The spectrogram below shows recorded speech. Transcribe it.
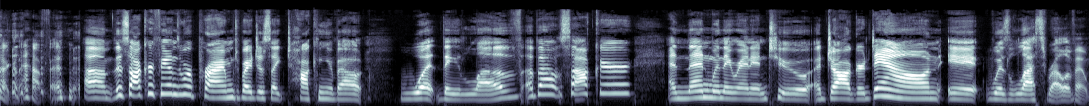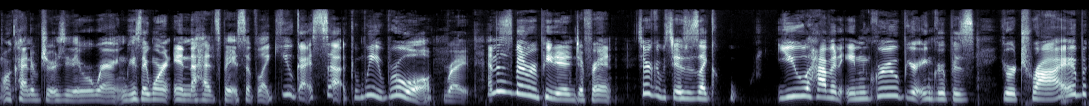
not gonna happen. Um, the soccer fans were primed by just like talking about what they love about soccer. And then when they ran into a jogger down, it was less relevant what kind of jersey they were wearing because they weren't in the headspace of like, you guys suck and we rule. right And this has been repeated in different circumstances. Like you have an in group, your in group is your tribe,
